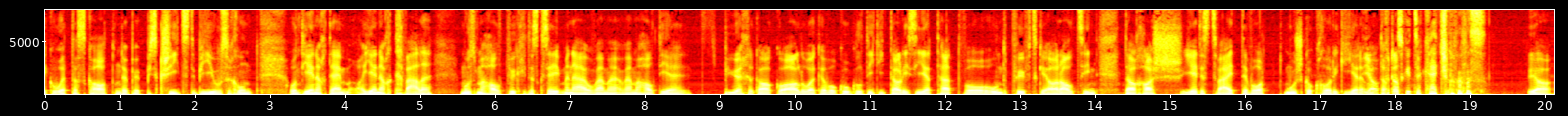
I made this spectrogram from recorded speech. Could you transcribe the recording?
wie gut das geht und ob etwas Gescheites dabei rauskommt. Und je nachdem, je nach Quelle, muss man halt wirklich, das sieht man auch, wenn man, wenn man halt die Bücher geht, anschauen, die Google digitalisiert hat, die 150 Jahre alt sind, da kannst du jedes zweite Wort musst du korrigieren. Ja, da, für das gibt es ja Catchmas. Ja,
